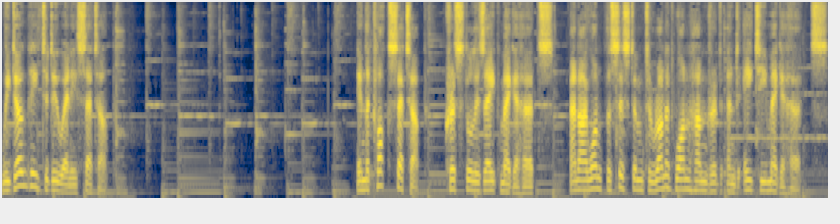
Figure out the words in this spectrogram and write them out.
We don't need to do any setup. In the clock setup, crystal is 8 MHz, and I want the system to run at 180 MHz.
